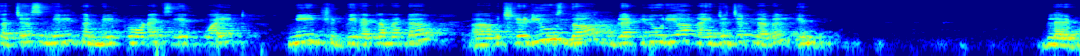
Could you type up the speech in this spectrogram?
such as milk and milk products, egg white, meat should be recommended uh, which reduce the blood urea nitrogen level in blood.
